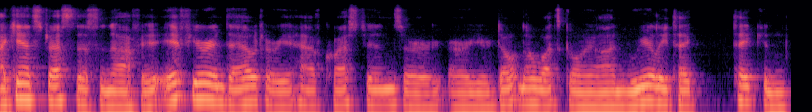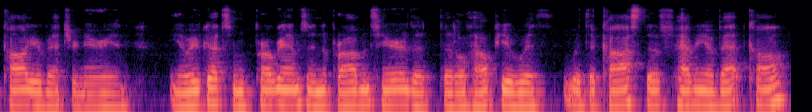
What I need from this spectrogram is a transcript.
I can't stress this enough. If you're in doubt or you have questions or, or you don't know what's going on, really take take and call your veterinarian you know we've got some programs in the province here that that'll help you with with the cost of having a vet call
